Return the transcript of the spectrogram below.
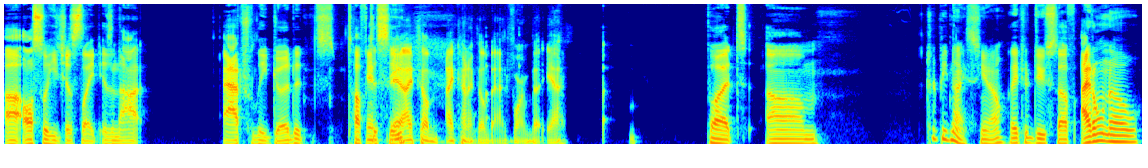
Uh, also he just like is not actually good. It's tough to see. yeah, I feel I kind of feel bad for him, but yeah, but um could be nice you know they could do stuff i don't know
